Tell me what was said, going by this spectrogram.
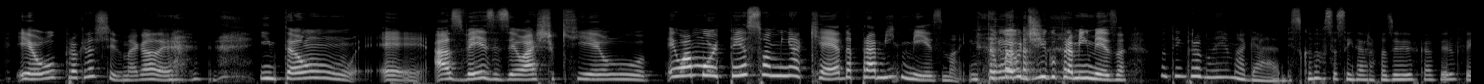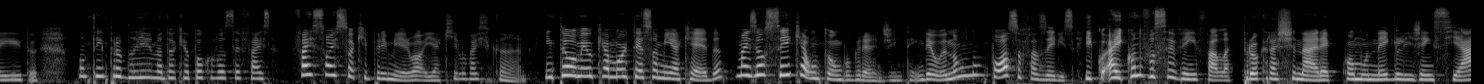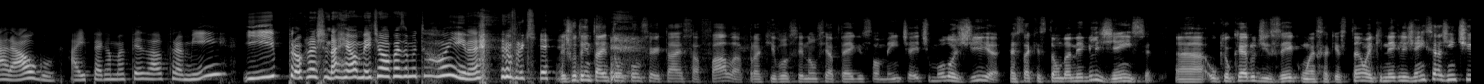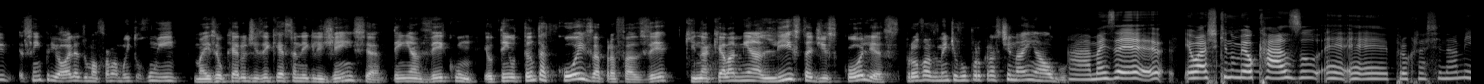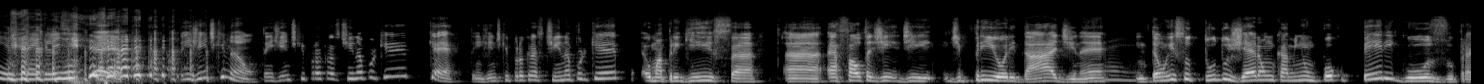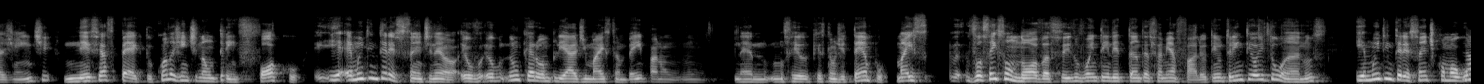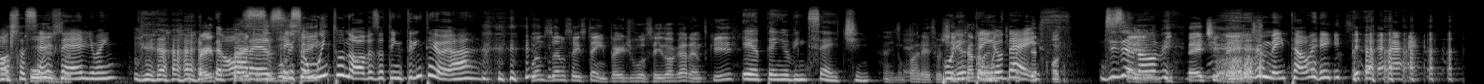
eu procrastino, né, galera? Então, é, às vezes eu acho que eu eu amorteço a minha queda pra mim mesma. Então eu digo pra mim mesma, não tem problema, Gabs. Quando você sentar pra fazer, vai ficar perfeito. Não tem problema, daqui a pouco você faz. Faz só isso aqui primeiro, ó, e aquilo vai ficando. Então eu meio que amorteço a minha queda, mas eu sei que é um tombo grande, entendeu? Eu não, não posso fazer isso. E aí quando você vem e fala procrastinar é como negligenciar algo, aí pega mais pesado pra mim e procrastinar realmente é uma coisa muito ruim, né? Porque. Deixa eu tentar então consertar essa fala para que você não se apegue somente à etimologia, essa questão da negligência. Uh, o que eu quero dizer com essa questão é que negligência a gente sempre olha de uma forma muito ruim, mas eu quero dizer que essa negligência tem a ver com eu tenho tanta coisa para fazer que naquela minha lista de escolhas provavelmente eu vou procrastinar em algo. Ah, mas é, eu acho que no meu caso é, é procrastinar mesmo, negligência. é, tem gente que não, tem gente que procrastina porque quer, tem gente que procrastina porque é uma preguiça, a, a falta de, de, de prioridade, né? É. Então, isso tudo gera um caminho um pouco perigoso pra gente nesse aspecto. Quando a gente não tem foco, e é muito interessante, né? Eu, eu não quero ampliar demais também para não, não né, não sei questão de tempo, mas vocês são novas, vocês não vão entender tanto essa minha fala. Eu tenho 38 anos e é muito interessante como algumas Nossa, coisas... Nossa, você é velho, hein? perto, Nossa, perto vocês... são muito novas, eu tenho 38. Ah. Quantos anos vocês têm? Perto de vocês, eu garanto que... Eu tenho 27. É, não parece. Eu, Por eu tenho 10. 19. É, 27 e 10. Mentalmente.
